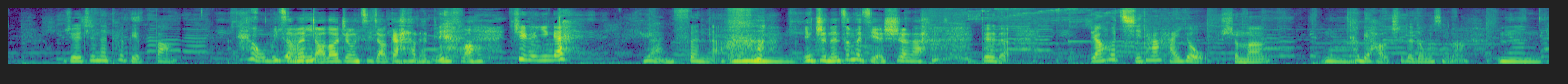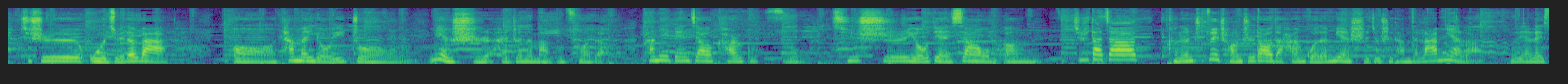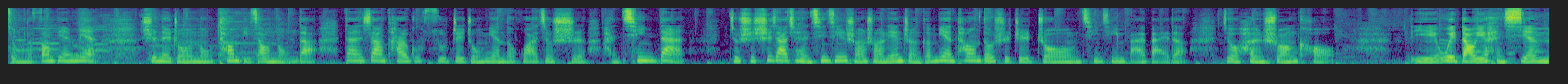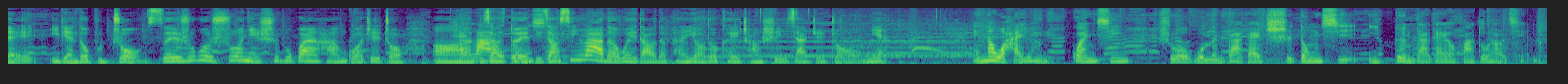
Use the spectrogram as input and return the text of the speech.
我觉得真的特别棒。我不知道怎么找到这种犄角旮旯的地方，这个应该。缘分呐，也只能这么解释了。对的，然后其他还有什么嗯特别好吃的东西吗？嗯，其实我觉得吧，哦，他们有一种面食还真的蛮不错的，他那边叫卡尔古族，其实有点像我们嗯。其实大家可能最常知道的韩国的面食就是他们的拉面啦，有点类似我们的方便面，是那种浓汤比较浓的。但像卡尔古苏这种面的话，就是很清淡，就是吃下去很清清爽爽，连整个面汤都是这种清清白白的，就很爽口，也味道也很鲜美，一点都不重。所以如果说你吃不惯韩国这种呃比较对比较辛辣的味道的朋友，都可以尝试一下这种面。哎，那我还是很关心，说我们大概吃东西一顿大概要花多少钱呢？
